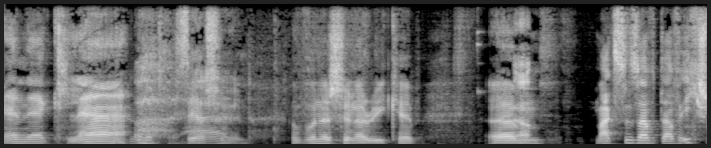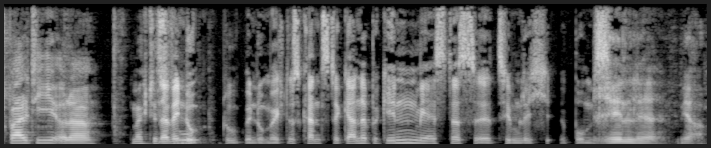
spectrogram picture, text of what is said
Ja, na klar. Ah, sehr schön. Ein wunderschöner Recap. Ähm, Magst du es, darf ich Spalti oder möchtest Na, wenn du? du, du, wenn du möchtest, kannst du gerne beginnen. Mir ist das äh, ziemlich bums. Rille, ja.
